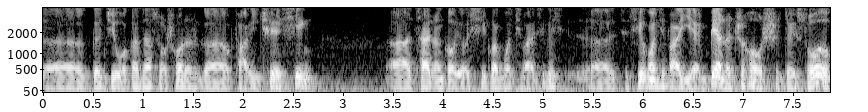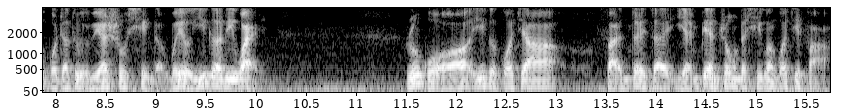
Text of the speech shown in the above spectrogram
呃，根据我刚才所说的这个法律确信，呃，才能够有习惯国际法。这个呃，习惯国际法演变了之后，是对所有国家都有约束性的，唯有一个例外。如果一个国家反对在演变中的习惯国际法，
